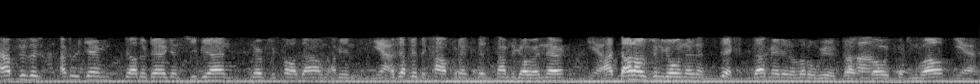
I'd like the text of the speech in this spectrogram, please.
after the after the game the other day against GBN, nerves are calmed down. I mean, yeah. I definitely had the confidence that it's time to go in there. Yeah. I thought I was going to go in there in the sixth. That made it a little weird, but uh-huh. was pitching well. Yeah.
